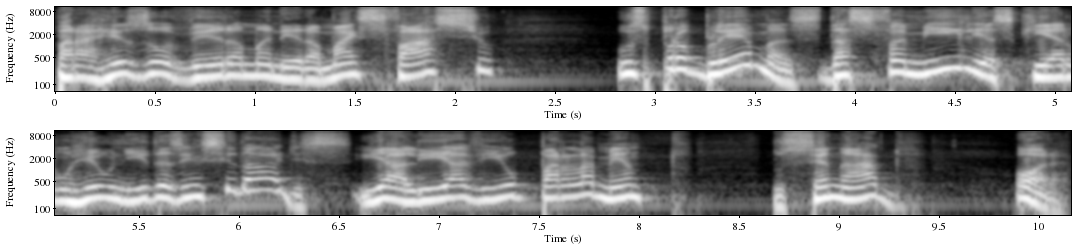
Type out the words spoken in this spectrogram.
para resolver a maneira mais fácil os problemas das famílias que eram reunidas em cidades. E ali havia o parlamento, o Senado. Ora,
